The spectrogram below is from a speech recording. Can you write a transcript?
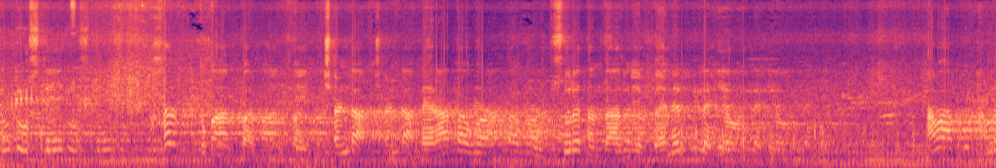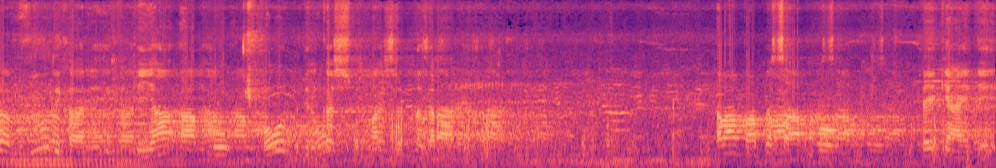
کیونکہ اس نے ہر دکان پر ایک جھنڈا جھنڈا لہراتا ہوا، خوبصورت انداز میں بینر بھی لگے ہوئے ہم آپ کو پورا ویو دکھا رہے ہیں کہ یہاں آپ کو بہت دلکش منظر نظر آ رہے ہیں۔ اب ہم واپس آپ کو لے کے آئیں گے۔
